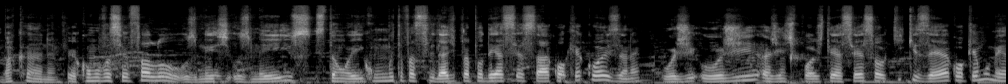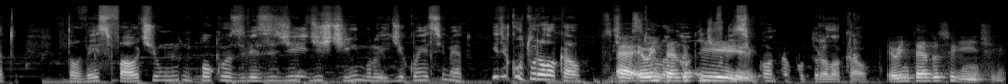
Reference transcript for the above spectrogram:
Bacana. É como você falou, os meios, os meios estão aí com muita facilidade para poder acessar qualquer coisa, né? Hoje, hoje a gente pode ter acesso ao que quiser a qualquer momento. Talvez falte um, um pouco, às vezes, de, de, estímulo e de conhecimento. E de cultura local. É, eu entendo local, é que. É difícil contra a cultura local. Eu entendo o seguinte:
